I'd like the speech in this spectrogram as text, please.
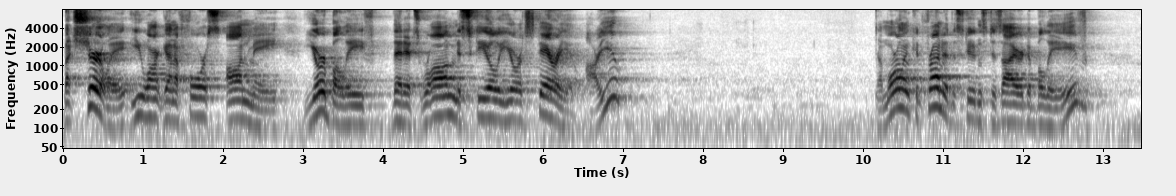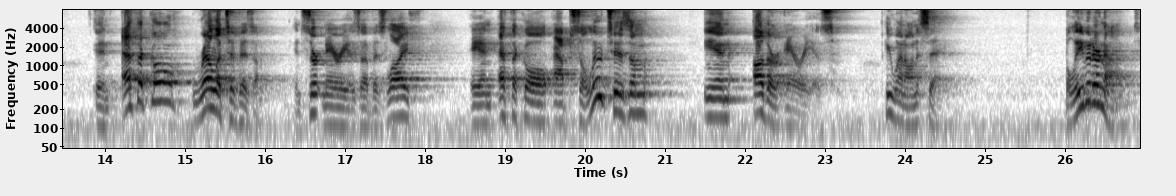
But surely you aren't going to force on me your belief that it's wrong to steal your stereo, are you? Now, Moreland confronted the student's desire to believe in ethical relativism in certain areas of his life and ethical absolutism in other areas. He went on to say, Believe it or not,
